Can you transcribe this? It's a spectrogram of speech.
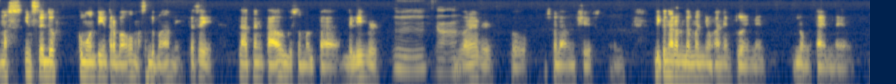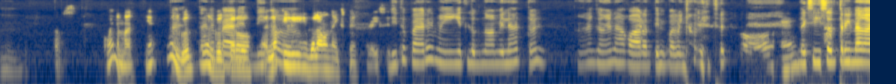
mas, instead of kumonti yung trabaho ko, mas dumami. Kasi, lahat ng tao gusto magpa-deliver. Mm, oo. whatever. So, mas madaming shifts. Hindi ko naramdaman yung unemployment nung time na yun. Mm. Tapos, okay naman. Yeah, Ay, good. tayo Well good. pare, Pero, dito, luckily, wala akong na-experience na racist. Dito pare, mangingitlog na kami lahat, tol. Hanggang ngayon, naka-quarantine pa lang kami, tol. Oo. Nag-season 3 na nga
